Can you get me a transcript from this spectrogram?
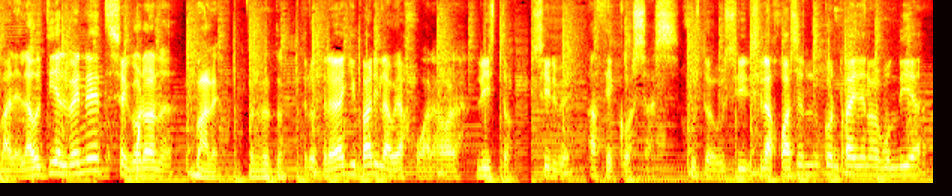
Vale, la ulti del Bennett se corona. Vale, perfecto. Pero te la voy a equipar y la voy a jugar ahora. Listo, sirve, hace cosas. Justo, si, si la jugases con Raiden algún día,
